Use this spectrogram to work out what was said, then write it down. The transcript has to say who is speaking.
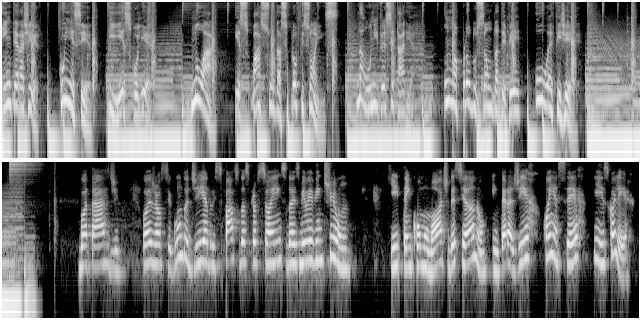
Speaker 1: interagir, conhecer e escolher. No ar, Espaço das Profissões. Na Universitária. Uma produção da TV UFG.
Speaker 2: Boa tarde. Hoje é o segundo dia do Espaço das Profissões 2021, que tem como mote desse ano interagir, conhecer e escolher.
